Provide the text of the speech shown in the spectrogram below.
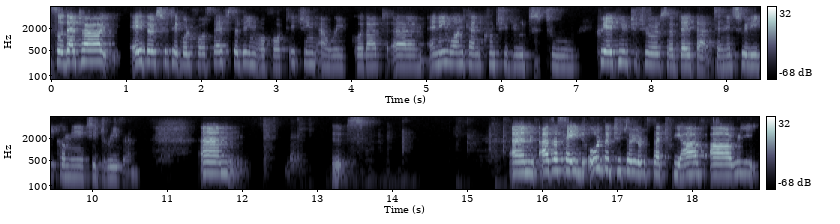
so that are either suitable for self-studying or for teaching. I will go that. Um, anyone can contribute to create new tutorials, update that, and it's really community driven. Um, oops. And as I said, all the tutorials that we have are really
